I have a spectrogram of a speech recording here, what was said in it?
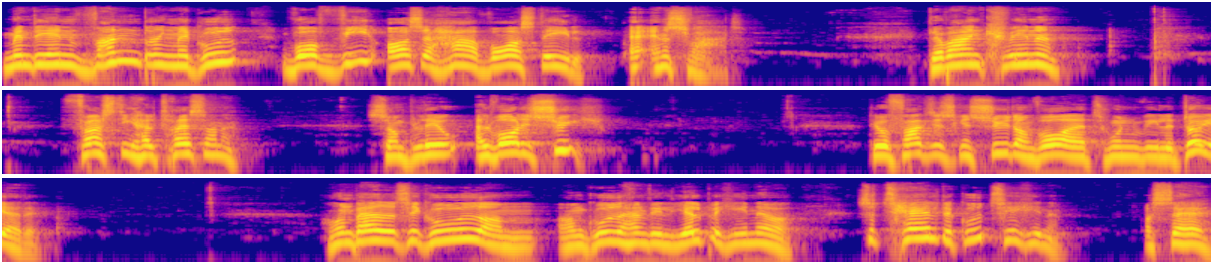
Men det er en vandring med Gud, hvor vi også har vores del af ansvaret. Der var en kvinde, først i 50'erne, som blev alvorligt syg. Det var faktisk en sygdom, hvor at hun ville dø af det. Hun bad til Gud, om, om Gud han ville hjælpe hende, og så talte Gud til hende og sagde,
